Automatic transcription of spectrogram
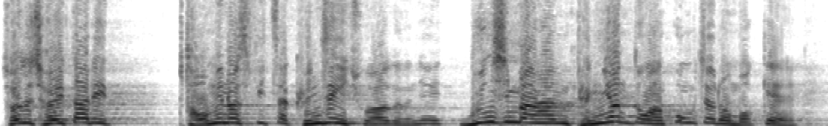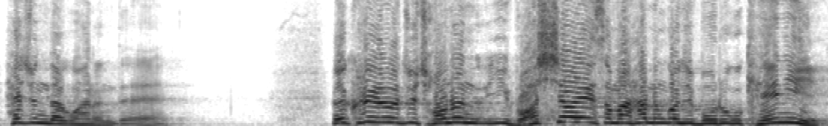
저도 저희 딸이 더미너스 피자 굉장히 좋아하거든요. 문신만 하면 100년 동안 공짜로 먹게 해준다고 하는데 네, 그래가지고 저는 이 러시아에서만 하는 건지 모르고 괜히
